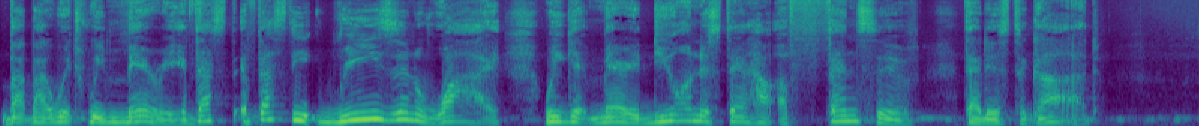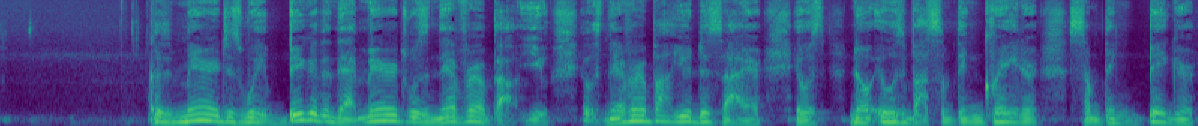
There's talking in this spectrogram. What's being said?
by, by which we marry. If that's if that's the reason why we get married, do you understand how offensive that is to God? Because marriage is way bigger than that. Marriage was never about you. It was never about your desire. It was, no, it was about something greater, something bigger.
